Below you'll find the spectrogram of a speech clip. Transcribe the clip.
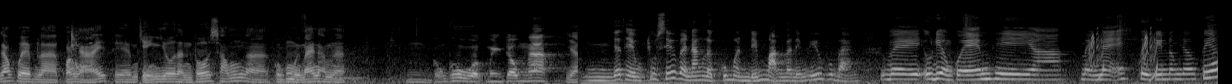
Gốc của em là Quảng Ngãi thì em chuyển vô thành phố sống là cũng mười mấy năm nè. Ừ, cũng khu vực miền Trung ha Dạ. ừ, Giới thiệu một chút xíu về năng lực của mình, điểm mạnh và điểm yếu của bạn Về ưu điểm của em thì à, mạnh mẽ, tự tin trong giao tiếp.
